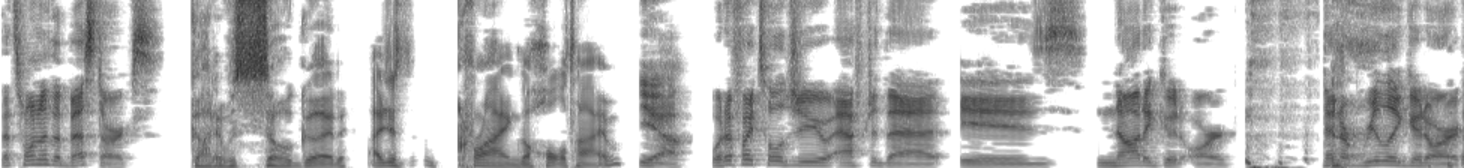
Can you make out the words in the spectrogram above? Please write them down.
That's one of the best arcs. God, it was so good. I just crying the whole time. yeah. What if I told you after that is not a good arc, then a really good arc,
